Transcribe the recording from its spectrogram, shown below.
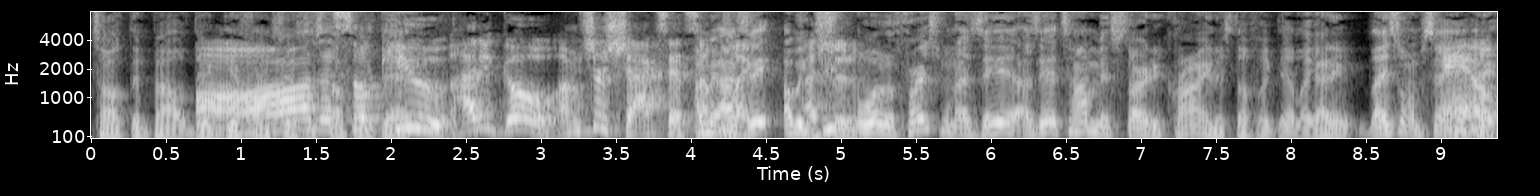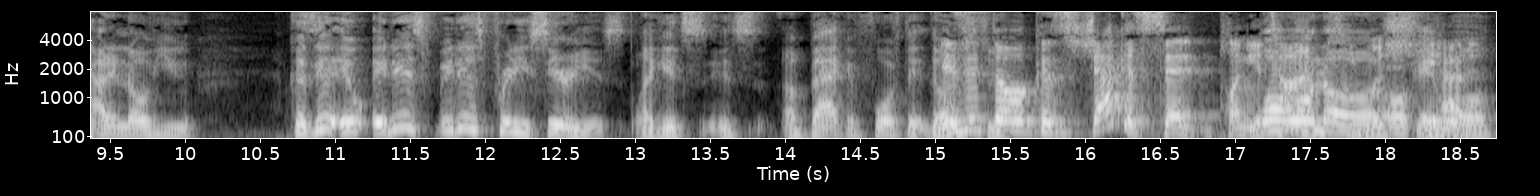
talked about their differences Aw, and that's stuff so like that. cute. How'd it go? I'm sure Shaq said I something mean, Isiah, like, I mean, I should well, the first one, Isiah, Isiah Thomas started crying and stuff like that. Like, I didn't, that's what I'm saying. I didn't, I didn't know if you, cause it, it, it is, it is pretty serious. Like, it's, it's a back and forth that those Is it two- though? Because Shaq has said plenty of Well, well, times no, he wished okay, he well, it.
